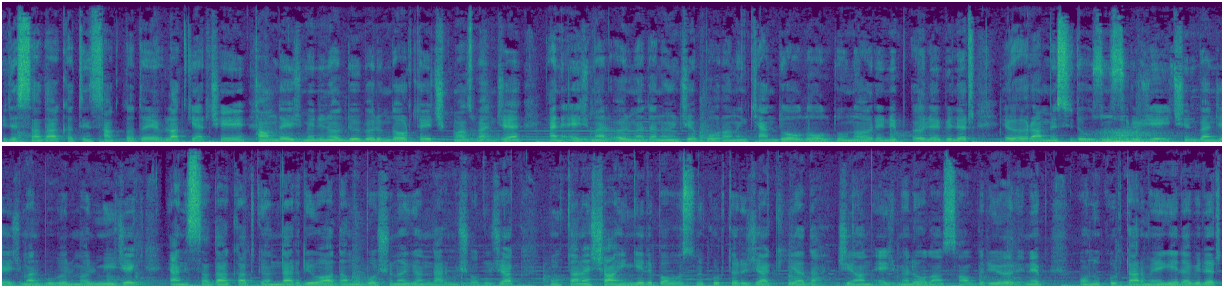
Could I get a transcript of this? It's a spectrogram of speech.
Bir de Sadakat'in sakladığı evlat gerçeği tam da Ecmel'in öldüğü bölümde ortaya çıkmaz bence. Yani Ecmel ölmeden önce Bora'nın kendi oğlu olduğunu öğrenip ölebilir. E, öğrenmesi de uzun süreceği için bence Ecmel bu bölüm ölmeyecek. Yani Sadakat gönderdiği o adamı boşuna göndermiş olacak. Muhtemelen Şahin gelip babasını kurtaracak ya da Cihan Ecmel'e olan saldırıyı öğrenip onu kurtarmaya gelebilir.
